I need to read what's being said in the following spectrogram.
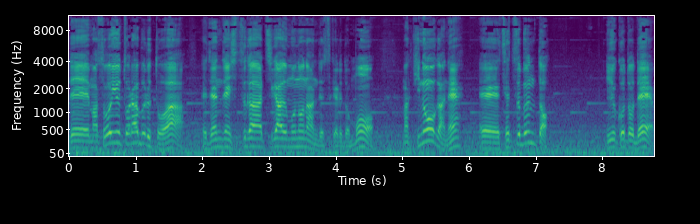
で、まあそういうトラブルとは全然質が違うものなんですけれども、まあ昨日がね、えー、節分ということで、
